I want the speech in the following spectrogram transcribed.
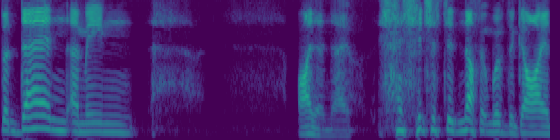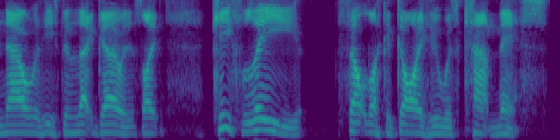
but then I mean, I don't know. he just did nothing with the guy, and now he's been let go. And it's like Keith Lee felt like a guy who was can't miss,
